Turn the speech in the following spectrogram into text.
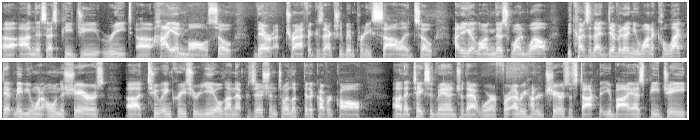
uh, on this SPG REIT, uh, high-end malls. So their traffic has actually been pretty solid. So how do you get along this one? Well, because of that dividend, you want to collect it. Maybe you want to own the shares uh, to increase your yield on that position. So I looked at a covered call uh, that takes advantage of that, where for every 100 shares of stock that you buy, SPG,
